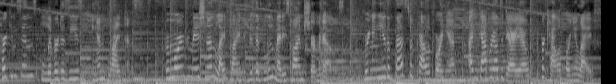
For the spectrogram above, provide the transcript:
Parkinson's, liver disease, and blindness. For more information on Lifeline, visit Blue Medispa in Sherman Oaks. Bringing you the best of California, I'm Gabrielle Daddario for California Life.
